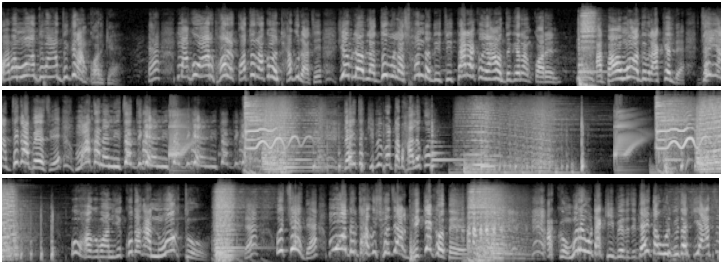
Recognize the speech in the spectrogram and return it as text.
বাবা মা, তোমার দিকে রাম কর কে? হ্যাঁ মাগো, আর ঘরে কত রকমের ঠাকুর আছে? এবলা এবলা, দুবেলা সন্ধ্যা দিচ্ছি, তারা কই আমাদের গ্রাম করেন? আর বাবা মহাদেব রাখেন দেয়, যাই আর দেখা পেয়েছে, মাথা না, নিচের দিকে নিচের দিকে নিচের দিকে যাই তো, কি ব্যাপারটা ভালো করে? ও ভগবান ইয়ে কোথাকার নোক তো? হ্যাঁ? ওই চে দে, মহাদেব ঠাকুর সোজা আর ভিক্ষা করতে। আর কোমরে ওটা কি বেঁধেছে? তাই তো, ওর ভিতর কি আছে?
